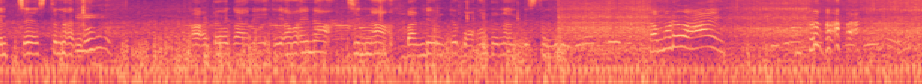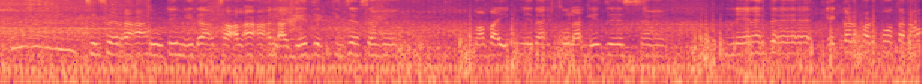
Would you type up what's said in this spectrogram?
హెల్ప్ చేస్తున్నారు. ఆటో కానీ ఏమైనా చిన్న బండి ఉంటే బాగుంటుంది అనిపిస్తుంది తమ్ముడు హాయ్. చూసారా? స్కూటీ మీద చాలా లగేజ్ ఎక్కించేసాము. మా బైక్ మీద ఎక్కువ లగేజ్ చేసాము నేనైతే ఎక్కడ పడిపోతానో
